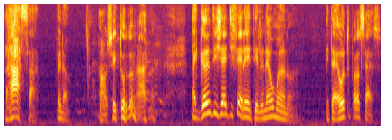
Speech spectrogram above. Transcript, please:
Raça. Pois não. Não, sei tudo nada. A Gandhi já é diferente, ele não é humano. Então é outro processo.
